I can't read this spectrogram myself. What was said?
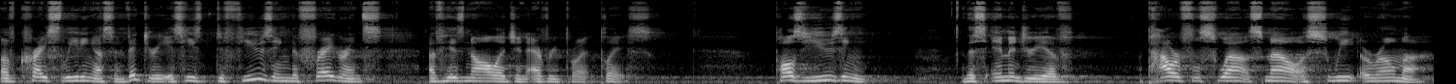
of Christ leading us in victory is he's diffusing the fragrance of his knowledge in every place. Paul's using this imagery of a powerful swell, smell, a sweet aroma.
